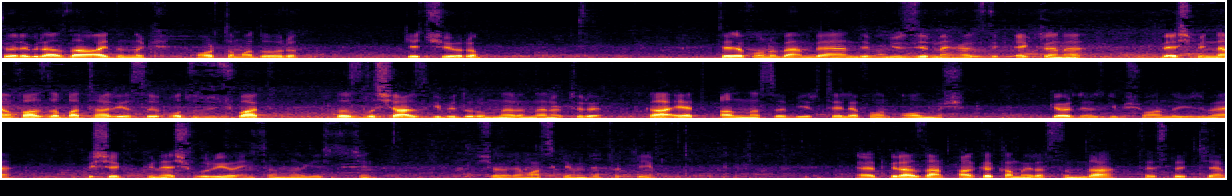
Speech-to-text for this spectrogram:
Şöyle biraz daha aydınlık ortama doğru geçiyorum. Telefonu ben beğendim. 120 Hz'lik ekranı, 5000'den fazla bataryası, 33 Watt hızlı şarj gibi durumlarından ötürü gayet alınası bir telefon olmuş. Gördüğünüz gibi şu anda yüzüme ışık, güneş vuruyor insanlar geçtiği için. Şöyle maskemi de takayım. Evet birazdan arka kamerasında test edeceğim.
